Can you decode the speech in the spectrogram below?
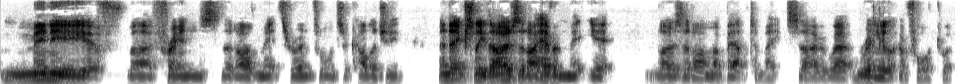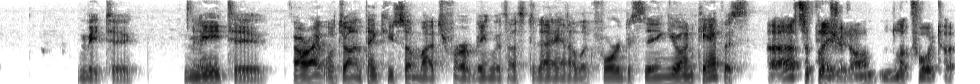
many of my friends that I've met through Influence Ecology, and actually those that I haven't met yet, those that I'm about to meet. So, uh, really looking forward to it. Me too. Me too. All right. Well, John, thank you so much for being with us today, and I look forward to seeing you on campus. Uh, it's a pleasure, John. Look forward to it.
